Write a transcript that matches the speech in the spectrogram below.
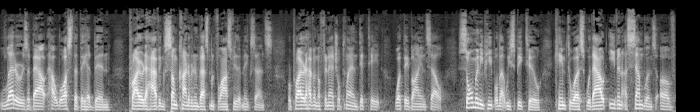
letters about how lost that they had been prior to having some kind of an investment philosophy that makes sense, or prior to having a financial plan dictate what they buy and sell. So many people that we speak to came to us without even a semblance of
